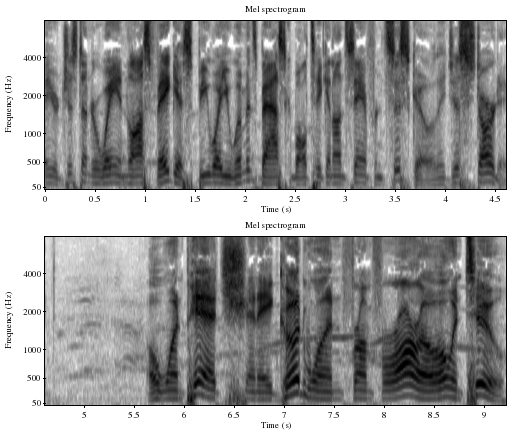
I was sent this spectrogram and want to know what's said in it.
They are just underway in Las Vegas. BYU women's basketball taking on San Francisco. They just started. 0 1 pitch and a good one from Ferraro 0 2.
